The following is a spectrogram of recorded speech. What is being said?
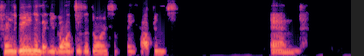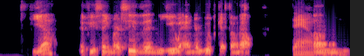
turns green, and then you go on through the door. Something happens, and yeah, if you say mercy, then you and your group get thrown out. Damn. Um,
